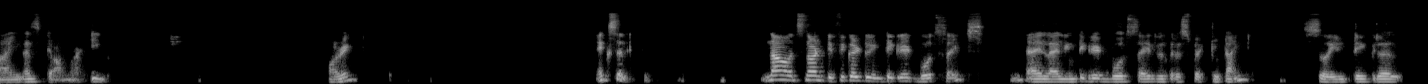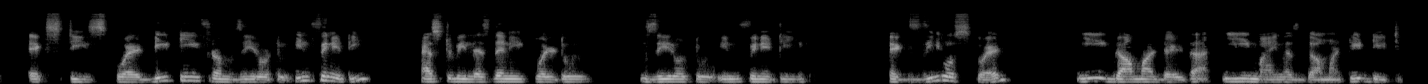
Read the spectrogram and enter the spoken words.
minus gamma t. All right. Excellent. Now it's not difficult to integrate both sides. I'll, I'll integrate both sides with respect to time. So integral xt squared dt from 0 to infinity has to be less than equal to 0 to infinity x0 squared e gamma delta e minus gamma t dt.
